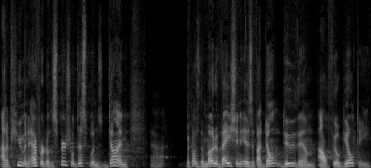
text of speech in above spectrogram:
out of human effort, or the spiritual disciplines done uh, because the motivation is if I don't do them, I'll feel guilty,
